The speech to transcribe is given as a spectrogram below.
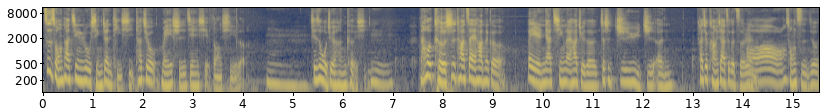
自从他进入行政体系，他就没时间写东西了。嗯，其实我觉得很可惜。嗯，然后可是他在他那个被人家青睐，他觉得这是知遇之恩，他就扛下这个责任。哦，从此就。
